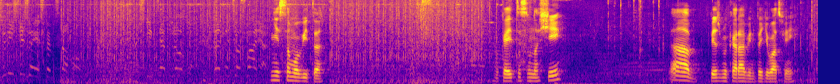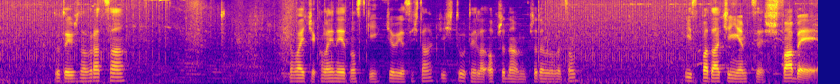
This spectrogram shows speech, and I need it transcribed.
Oczywiście, że jestem z tobą! Myśliwce w drodze! Będę cię osłaniać! Niesamowite. Okej, to są nasi. A, bierzmy karabin, będzie łatwiej. Tutaj już nawraca. Dawajcie, kolejne jednostki. Gdzie wy jesteś, tak? Gdzieś tutaj, la- o, przed nami, przede mną lecą. I spadacie Niemcy, szwaby.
